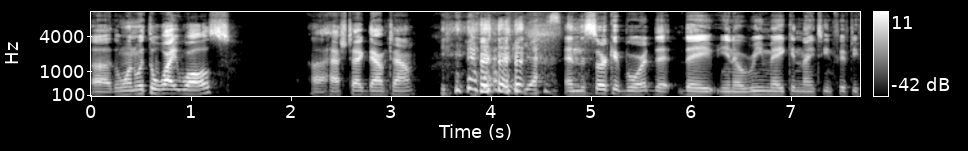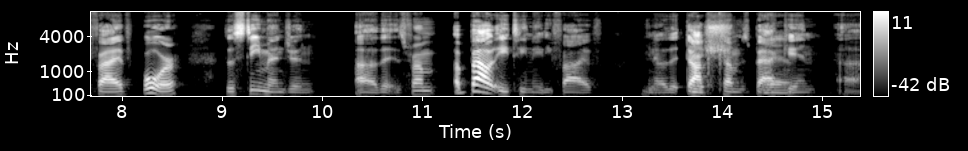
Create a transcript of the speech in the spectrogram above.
Uh, the one with the white walls, uh, hashtag downtown yes. and the circuit board that they you know remake in 1955 or the steam engine uh, that is from about 1885 you know that doc Ish. comes back Yeah. in uh,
